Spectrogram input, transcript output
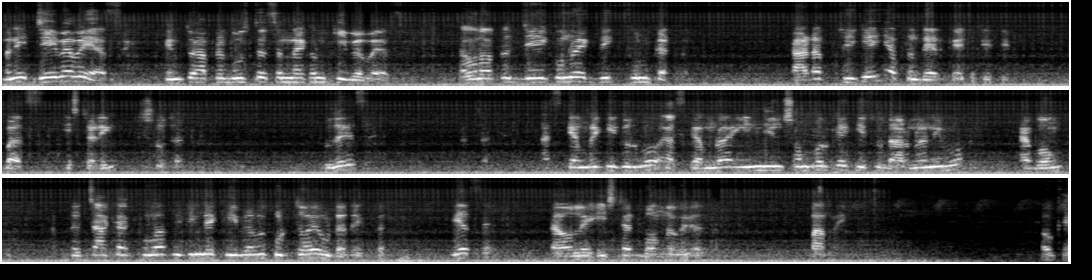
মানে যেভাবে আছে, কিন্তু আপনি বুঝতেছেন না এখন কীভাবে আছে। তখন আপনি যে কোনো একদিক ফুল কাটবেন। কাটার থেকেই আপনি দেড় কেটে দিবেন বাস স্টারিং সোজা। বুঝে গেছে? আচ্ছা আজকে আমরা কি করব? আজকে আমরা ইঞ্জিন সম্পর্কে কিছু ধারণা নিব এবং আপনার চাকা খোলা ফিটিংটা কীভাবে করতে হয় ওটা দেখবেন। ঠিক আছে? তাহলে স্টার্ট বন্ধ হয়ে যাবে। বামে। ওকে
